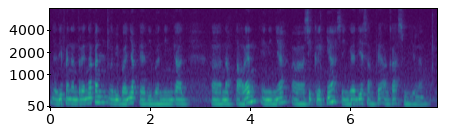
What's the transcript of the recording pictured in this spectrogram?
Jadi fenantrena kan lebih banyak ya dibandingkan uh, naftalen ininya uh, sikliknya sehingga dia sampai angka 9.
